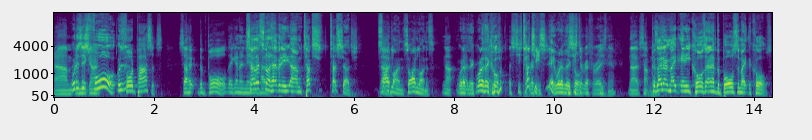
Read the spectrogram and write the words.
Um, What is this for? What is it- Forward passes. So the ball they're going to now. So let's have, not have any um, touch touch judge. Sideline, sideliners. No. Whatever No. they what are they called? assistant Touchies. ref- yeah, whatever they're assistant called. referees now. No, something Because they don't make any calls. They don't have the balls to make the calls.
